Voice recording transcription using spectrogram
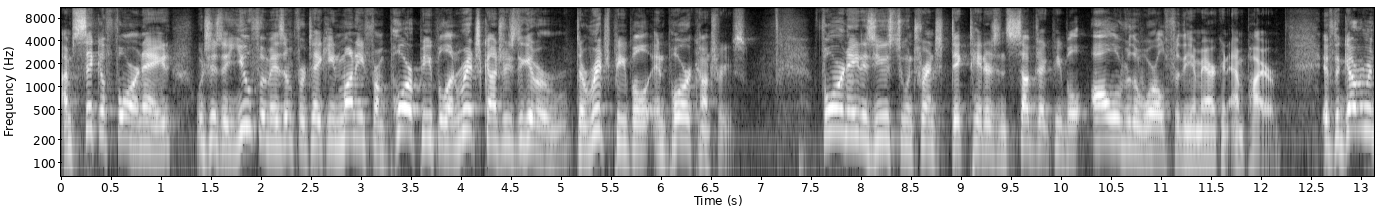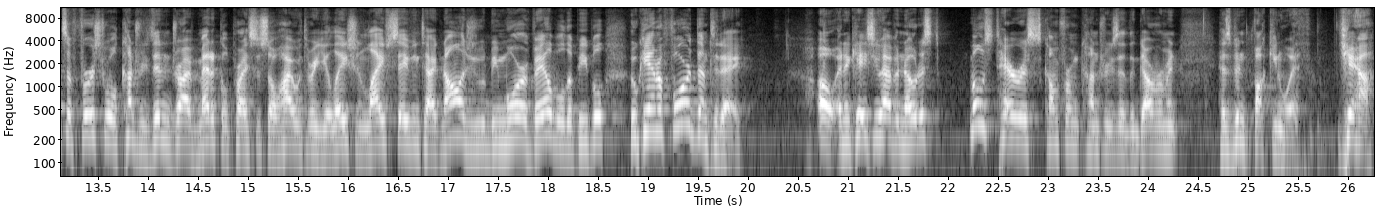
I'm sick of foreign aid, which is a euphemism for taking money from poor people in rich countries to give to rich people in poor countries. Foreign aid is used to entrench dictators and subject people all over the world for the American empire. If the governments of first world countries didn't drive medical prices so high with regulation, life saving technologies would be more available to people who can't afford them today. Oh, and in case you haven't noticed, most terrorists come from countries that the government has been fucking with. Yeah,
